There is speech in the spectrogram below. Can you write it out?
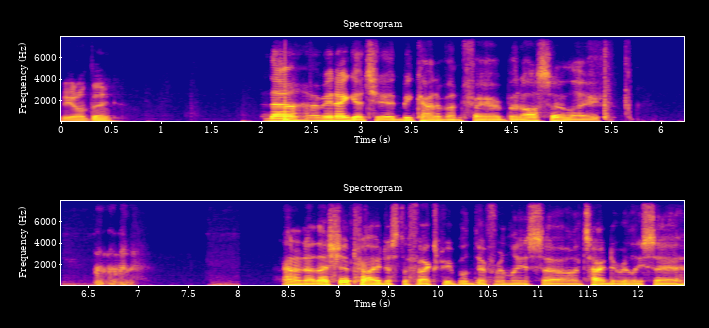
You don't think? no, I mean I get you. It'd be kind of unfair, but also like I don't know. That shit probably just affects people differently, so it's hard to really say.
